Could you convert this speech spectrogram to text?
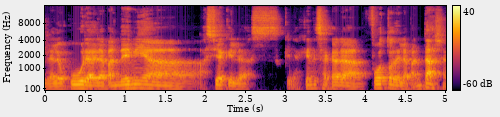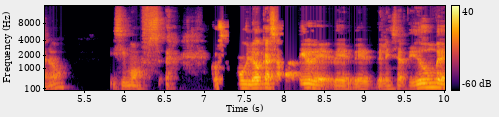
la locura de la pandemia hacía que, las, que la gente sacara fotos de la pantalla, ¿no? Hicimos cosas muy locas a partir de, la incertidumbre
